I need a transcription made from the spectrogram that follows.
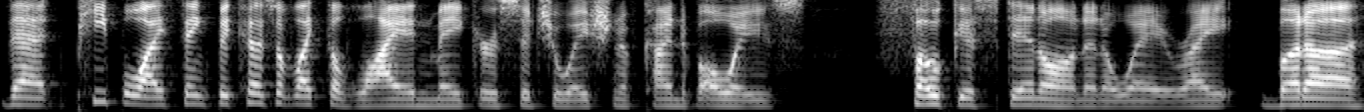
that people I think because of like the Lionmaker situation have kind of always focused in on in a way, right? But uh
